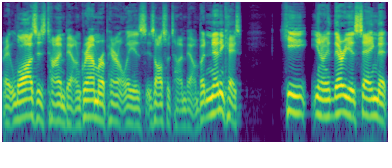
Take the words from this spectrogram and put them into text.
right? Laws is time bound. Grammar apparently is is also time bound. But in any case, he you know there he is saying that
